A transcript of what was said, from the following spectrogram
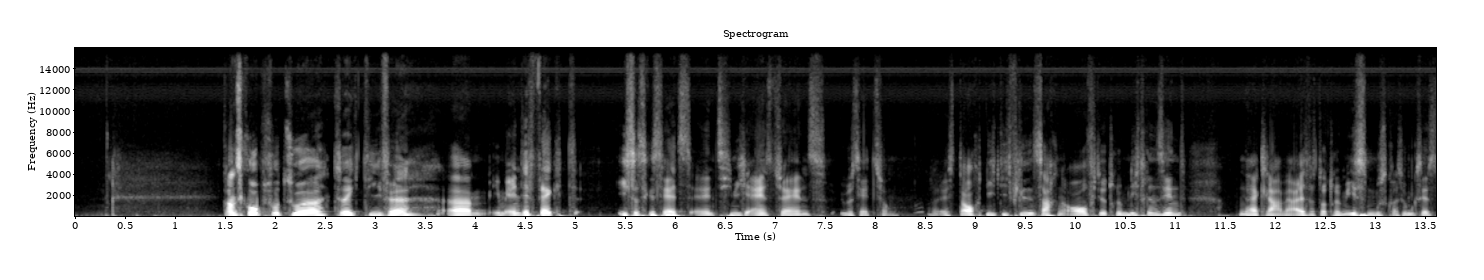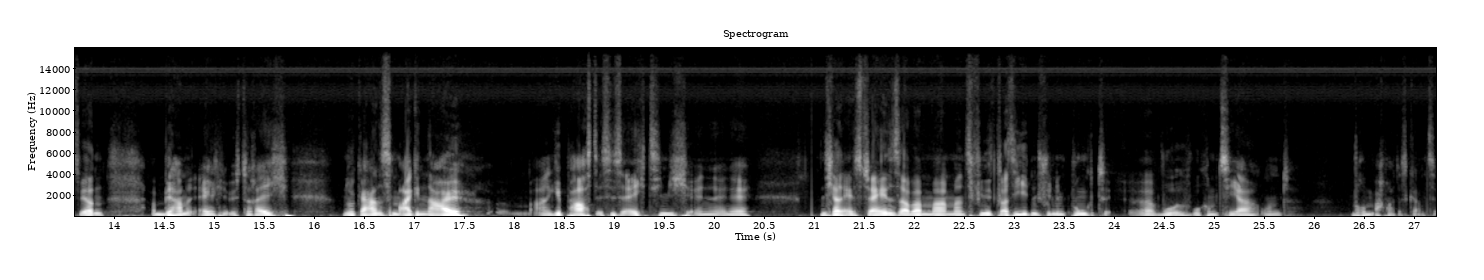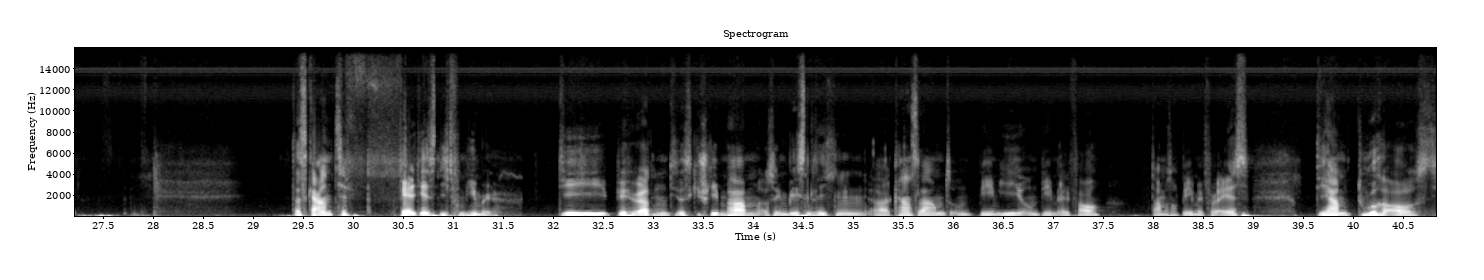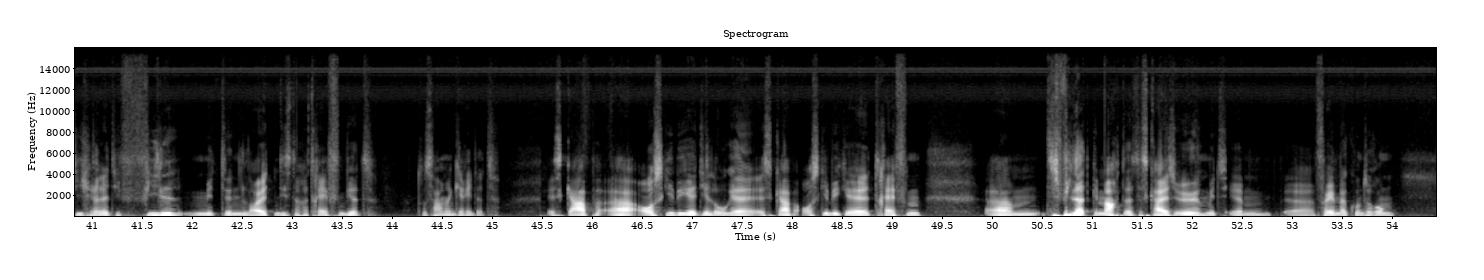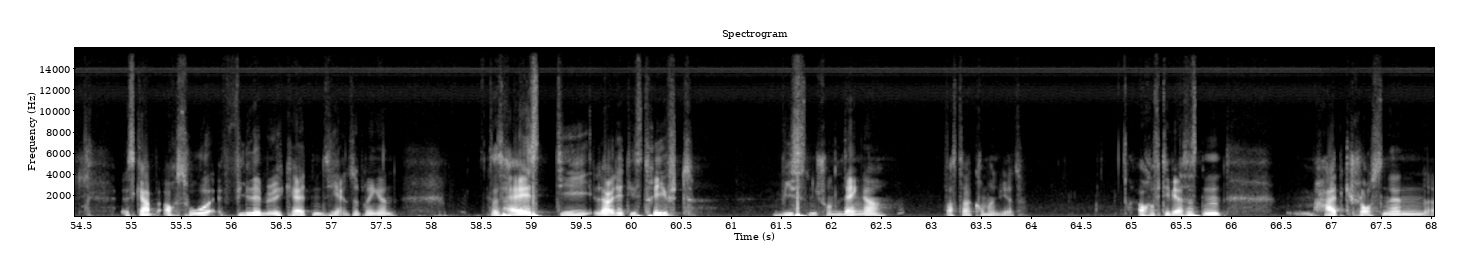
Ganz grob so zur Direktive. Ähm, Im Endeffekt ist das Gesetz eine ziemlich eins zu eins Übersetzung. Es taucht nicht die vielen Sachen auf, die da drüben nicht drin sind. Na ja, klar, weil alles, was da drüben ist, muss quasi umgesetzt werden. Aber wir haben eigentlich in Österreich nur ganz marginal angepasst. Es ist eigentlich ziemlich eine, eine nicht gerade eins zu eins, aber man, man, findet quasi jeden schönen Punkt, äh, wo, wo kommt es her und warum machen wir das Ganze. Das Ganze fällt jetzt nicht vom Himmel die Behörden, die das geschrieben haben, also im Wesentlichen äh, Kanzleramt und BMI und BMLV, damals noch BMFLS, die haben durchaus sich relativ viel mit den Leuten, die es nachher treffen wird, zusammengeredet. Es gab äh, ausgiebige Dialoge, es gab ausgiebige Treffen. Ähm, das viel hat gemacht das KSÖ mit ihrem äh, Framework rundherum. Es gab auch so viele Möglichkeiten, sich einzubringen. Das heißt, die Leute, die es trifft, wissen schon länger, was da kommen wird. Auch auf diversesten halbgeschlossenen äh,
